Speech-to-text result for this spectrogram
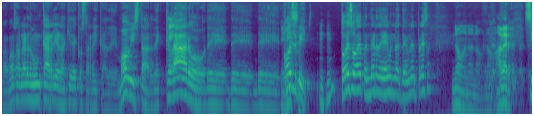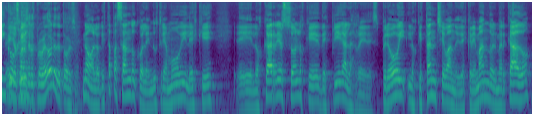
vamos a hablar de un carrier aquí de Costa Rica, de Movistar, de Claro, de, de, Colby. ¿Todo eso va a depender de una, de una empresa? No, no, no, no. A ver, 5G... Ellos van a ser los proveedores de todo eso. No, lo que está pasando con la industria móvil es que eh, los carriers son los que despliegan las redes, pero hoy los que están llevando y descremando el mercado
